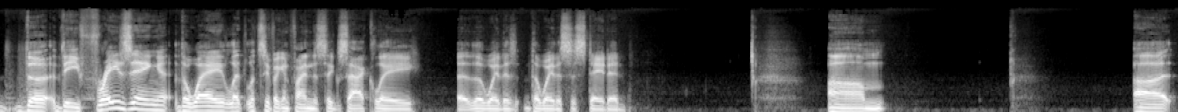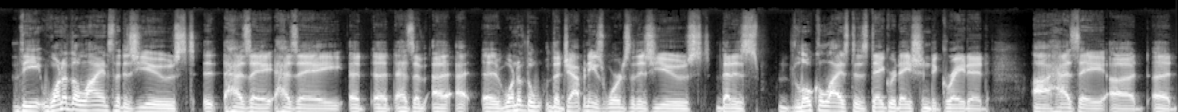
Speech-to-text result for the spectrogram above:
the the phrasing, the way let let's see if I can find this exactly uh, the way this the way this is stated. Um. Uh, the one of the lines that is used has a has a, a, a has a, a, one of the the Japanese words that is used that is localized as degradation degraded uh, has a, a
